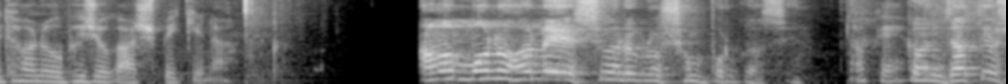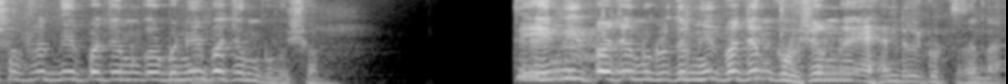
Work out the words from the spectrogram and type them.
এ ধরনের অভিযোগ আসবে কিনা? আমার মনে হয় না এর সঙ্গে কোনো সম্পর্ক আছে। কারণ জাতীয় সংসদ নির্বাচন করবে নির্বাচন কমিশন। তো এই নির্বাচনগুলো তো নির্বাচন কমিশন হ্যান্ডেল করতেছে না।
